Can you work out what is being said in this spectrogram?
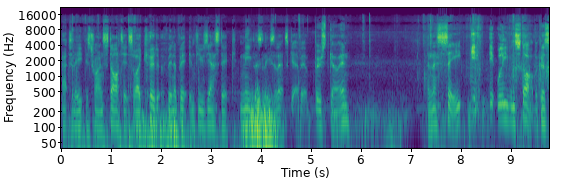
actually is try and start it so I could have been a bit enthusiastic needlessly. So let's get a bit of boost going and let's see if it will even start because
